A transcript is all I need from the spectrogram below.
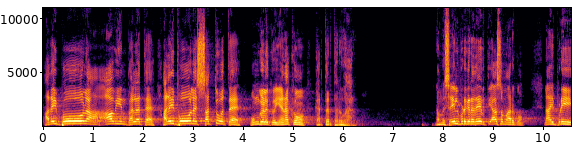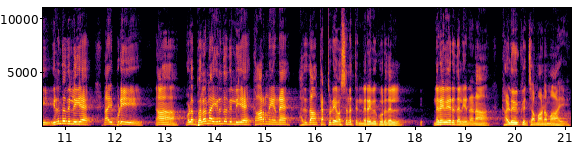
அதை போல ஆவியின் பலத்தை அதை போல சத்துவத்தை உங்களுக்கும் எனக்கும் கர்த்தர் தருவார். நம்ம செயல்படுகிறதே வித்தியாசமா இருக்கும். நான் இப்படி இருந்ததில்லையே நான் இப்படி நான் இவ்வளோ பலனா இருந்ததில்லையே காரணம் என்ன? அதுதான் கர்த்தருடைய வசனத்தின் நிறைவு கூறுதல். நிறைவேறுதல் என்னன்னா கழுவுக்கு சமானமாய்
